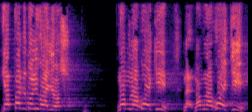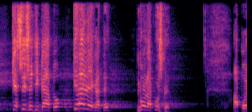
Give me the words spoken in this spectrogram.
Για πάτε το λίγο αλλιώς. Να ήμουν εγώ εκεί, να, να ήμουν εγώ εκεί και εσείς εκεί κάτω. Τι θα λέγατε. Λοιπόν ακούστε. Από 9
